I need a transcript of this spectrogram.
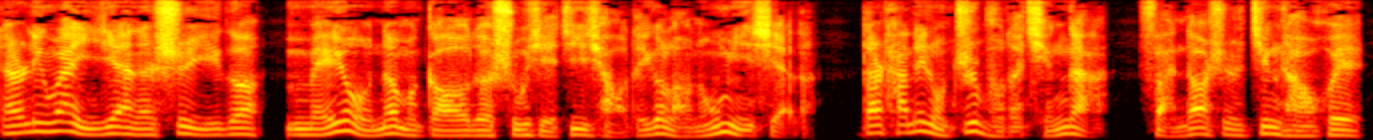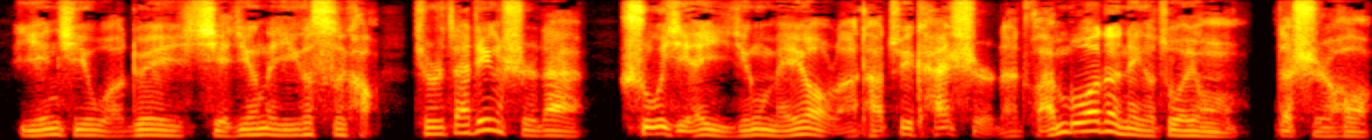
但是另外一件呢，是一个没有那么高的书写技巧的一个老农民写的，但是他那种质朴的情感，反倒是经常会引起我对写经的一个思考，就是在这个时代。书写已经没有了它最开始的传播的那个作用的时候，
